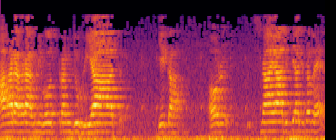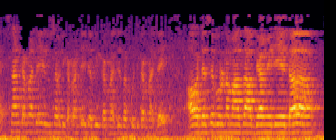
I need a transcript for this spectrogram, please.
आहर आहर अग्निहोत्रम जुहुयात। ये कहा और स्नायाद इत्यादि सब है स्नान करना चाहिए दूसरा करना चाहिए जब भी करना चाहिए सब कुछ करना चाहिए। और दर्श पूर्णमासाभ्याम हाँ,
